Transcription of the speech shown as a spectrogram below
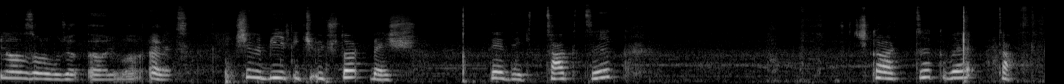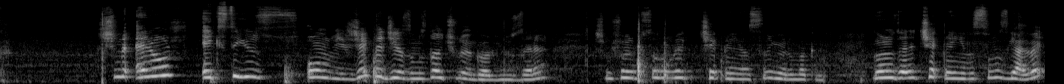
Biraz zor olacak galiba. Evet. Şimdi 1, 2, 3, 4, 5 dedik, taktık. Çıkarttık ve taktık. Şimdi error eksi 110 verecek ve cihazımız da açılıyor gördüğünüz üzere. Şimdi şöyle tutalım ve check rain yanısını görün bakın. Gördüğünüz üzere rain yanısımız geldi ve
